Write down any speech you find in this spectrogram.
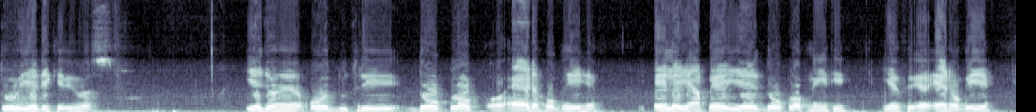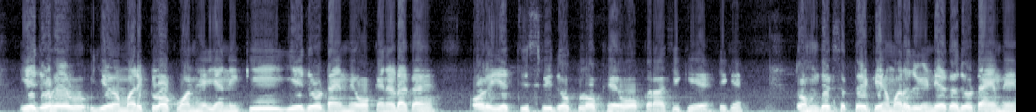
तो ये देखिए व्यूवर्स ये जो है, वो दूसरी दो क्लॉक ऐड हो गई है। पहले यहाँ पे ये दो क्लॉक नहीं थी, ये ऐड हो गई है। ये जो है ये हमारी क्लॉक वन है, यानी कि ये जो टाइम है, वो कनाडा का है और ये तीसरी जो क्लॉक है, वो कराची की है, ठीक है? तो हम देख सकते हैं कि हमारा जो इंडिया का जो टाइम है,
